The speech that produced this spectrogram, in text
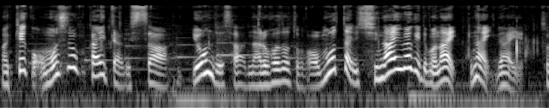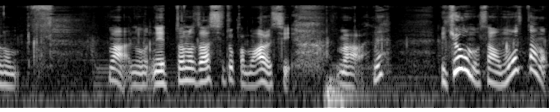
まあ、結構面白く書いてあるしさ読んでさなるほどとか思ったりしないわけでもない。ないない。そのまああのネットの雑誌とかもあるしまあね。今日もさ思ったの。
